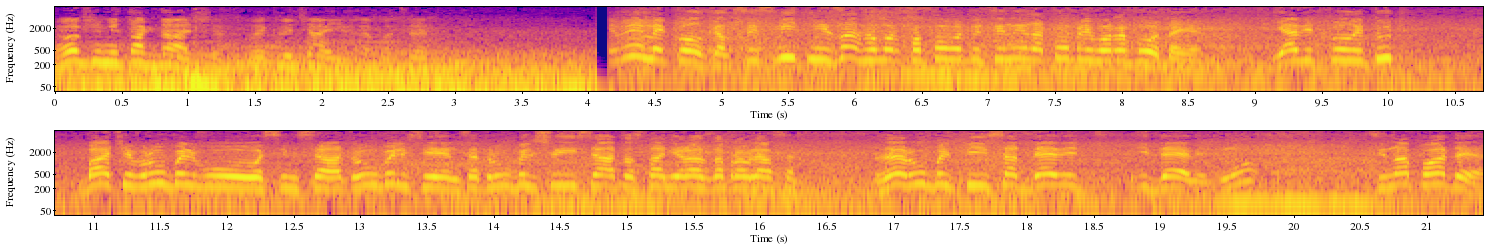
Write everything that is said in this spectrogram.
В общем, і так далі. Виключай їх вже, бо це. І ви, Миколка, всесвітній заговор по поводу ціни на топливо працює. Я відколи тут Бачив рубль 80, рубль 70, рубль 60 останній раз заправлявся. Вже рубль 59,9. Ну, ціна падає.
